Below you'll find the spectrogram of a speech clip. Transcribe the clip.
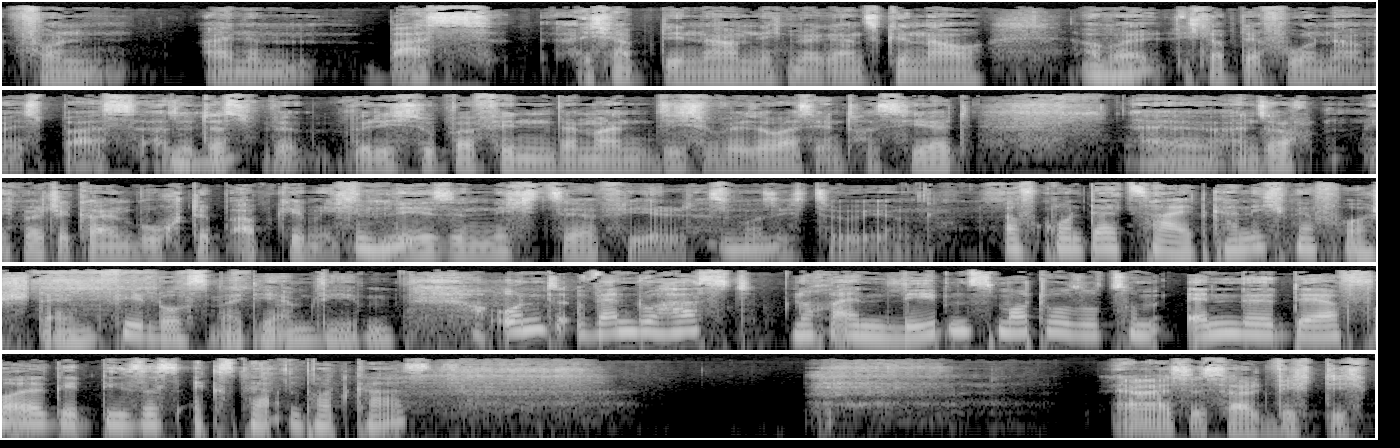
von einem Bass ich habe den Namen nicht mehr ganz genau, aber mhm. ich glaube, der Vorname ist Bass. Also mhm. das würde ich super finden, wenn man sich für sowas interessiert. Äh, ansonsten, ich möchte keinen Buchtipp abgeben. Ich mhm. lese nicht sehr viel, das muss mhm. ich zugeben. Aufgrund der Zeit kann ich mir vorstellen. Viel los bei dir im Leben. Und wenn du hast noch ein Lebensmotto so zum Ende der Folge dieses Expertenpodcasts? Ja, es ist halt wichtig,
